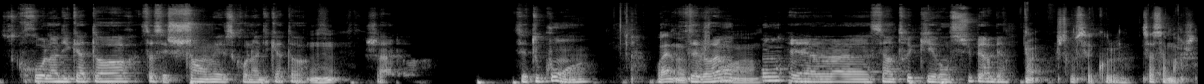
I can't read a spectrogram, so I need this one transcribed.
scroll indicator. Ça, c'est chambé le scroll indicator. Mhm. J'adore. C'est tout con, hein. Ouais, mais C'est vraiment con et euh, c'est un truc qui rend super bien. ouais, je trouve que c'est cool. Ça, ça marche.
